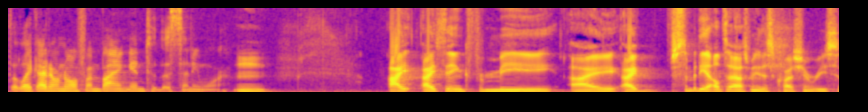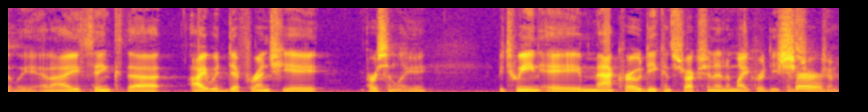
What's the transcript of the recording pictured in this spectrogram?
that, like, I don't know if I'm buying into this anymore. I, I think for me, I, I somebody else asked me this question recently, and I think that I would differentiate personally between a macro deconstruction and a micro deconstruction.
